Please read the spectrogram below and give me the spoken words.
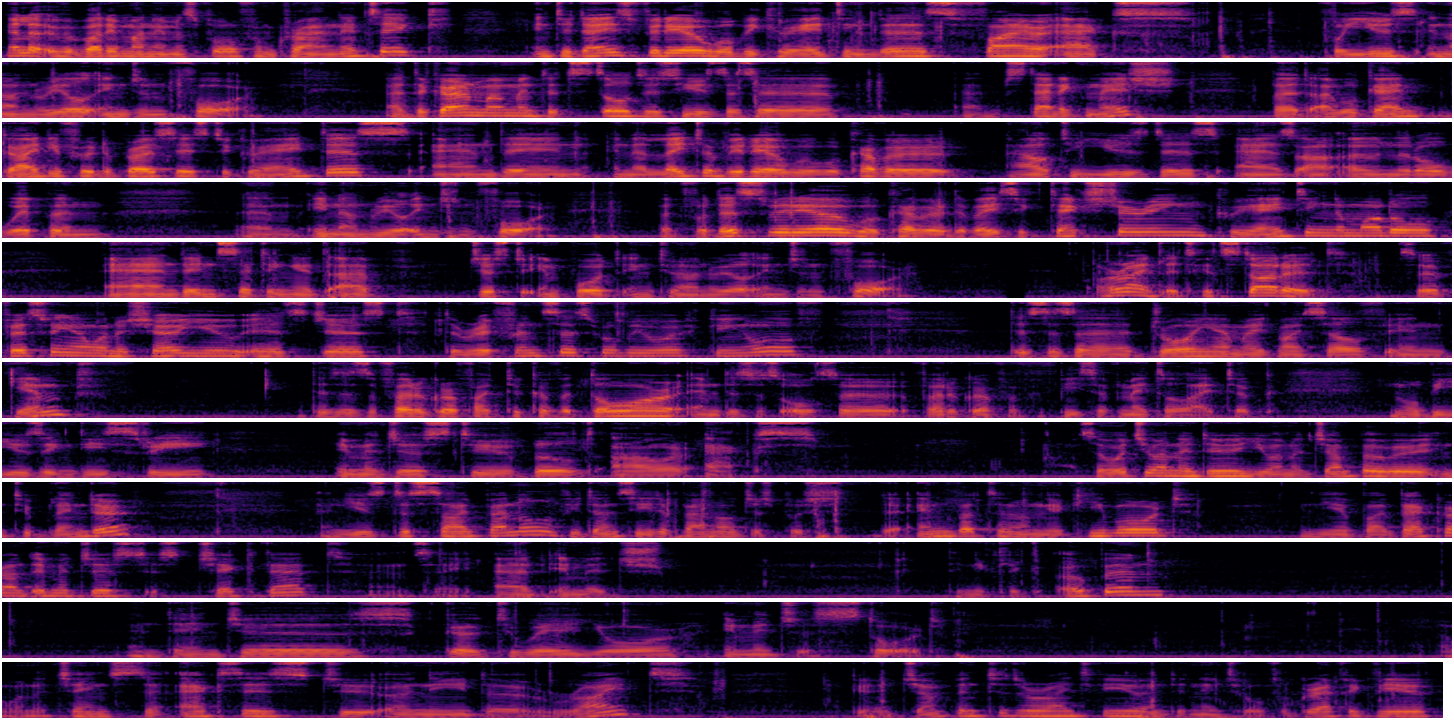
Hello everybody, my name is Paul from Cryonetic. In today's video we'll be creating this fire axe for use in Unreal Engine 4. At the current moment it's still just used as a um, static mesh, but I will guide, you through the process to create this and then in a later video we will cover how to use this as our own little weapon um, in Unreal Engine 4. But for this video we'll cover the basic texturing, creating the model, and then setting it up just to import into Unreal Engine 4. Alright, let's get started. So first thing I want to show you is just the references we'll be working off. This is a drawing I made myself in GIMP. This is a photograph I took of a door and this is also a photograph of a piece of metal I took. And we'll be using these three images to build our axe. So what you want to do, you want to jump over into Blender and use the side panel. If you don't see the panel, just push the N button on your keyboard. And here by background images, just check that and say add image. Then you click open and then just go to where your image is stored. I want to change the axis to only the right. I'm going to jump into the right view and then into graphic view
